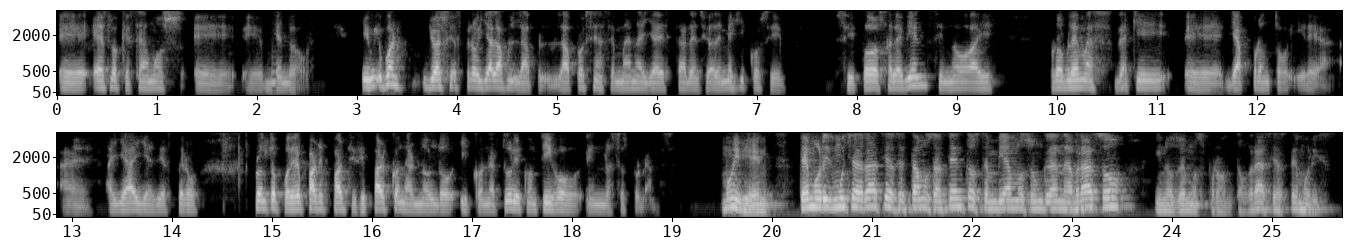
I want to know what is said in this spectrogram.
Eh, es lo que estamos eh, eh, viendo ahora. Y, bueno, yo espero ya la, próxima semana ya estar en Ciudad de México, si, si todo sale bien, si no hay problemas de aquí, ya pronto iré allá y espero pronto poder participar con Arnoldo y con Arturo y contigo en nuestros programas. Muy bien. Temoris, muchas gracias. Estamos atentos. Te enviamos un gran abrazo y nos vemos pronto. Gracias, Temoris.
